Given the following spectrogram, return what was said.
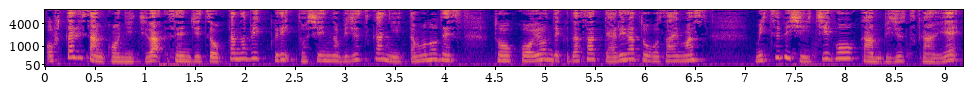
お二人さん、こんにちは。先日、おっかなびっくり、都心の美術館に行ったものです。投稿を読んでくださってありがとうございます。三菱一号館美術館へ、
